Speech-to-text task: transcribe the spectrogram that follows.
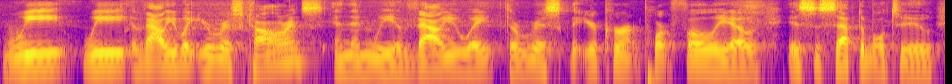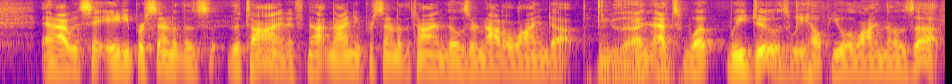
We we evaluate your risk tolerance, and then we evaluate the risk that your current portfolio is susceptible to. And I would say eighty percent of the, the time, if not ninety percent of the time, those are not aligned up. Exactly. And that's what we do is we help you align those up.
